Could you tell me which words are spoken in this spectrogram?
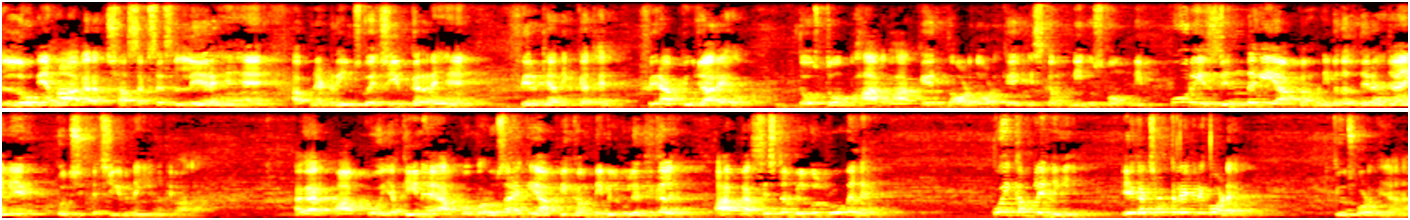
लोग यहाँ अगर अच्छा सक्सेस ले रहे हैं, अपने ड्रीम्स को अचीव कर रहे हैं, फिर क्या दिक्कत है? फिर आप क्यों जा रहे हो? दोस्तों, भाग भाग के, दौड़ दौड़ के इस कंपनी, उस कंपनी, पूरी ज़िंदगी आप कंपनी बदलते रह जाएँगे, कुछ अचीव नहीं होने वाला। अगर आपको यकीन है, आपको भरोसा है कि आपकी कंपनी बिल्कुल एथिकल है, आपका सिस्टम बिल्कुल प्रोपन है, कोई कंप्लेन नहीं है। एक अच्छा ट्रैक रिकॉर्ड है, क्यों छोड़ के जाना?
